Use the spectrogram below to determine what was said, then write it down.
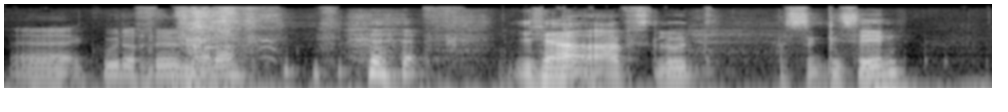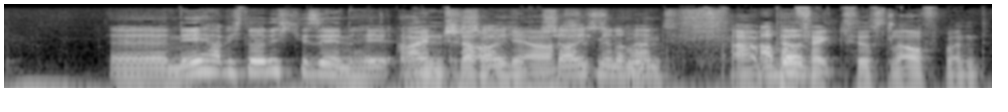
Äh, guter Film, oder? Ja, absolut. Hast du gesehen? Äh, nee, habe ich noch nicht gesehen. Hey, äh, Einschauen, schau ich, ja. Schau ich mir noch gut. an. Ah, Aber- perfekt fürs Laufband.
